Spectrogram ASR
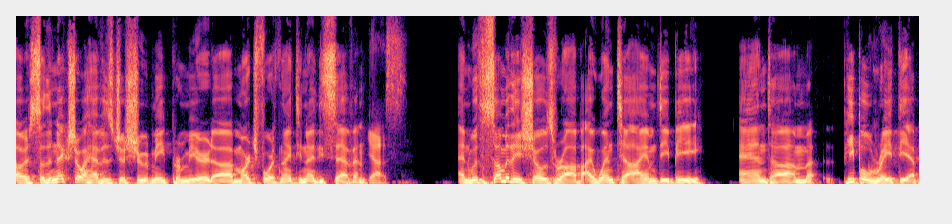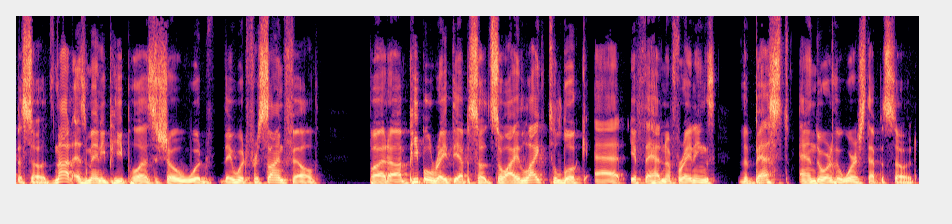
oh, so the next show I have is Just Shoot Me, premiered uh, March 4th, 1997. Yes. And with some of these shows, Rob, I went to IMDb and um, people rate the episodes. Not as many people as the show would they would for Seinfeld, but uh, people rate the episodes. So I like to look at if they had enough ratings, the best and or the worst episode.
